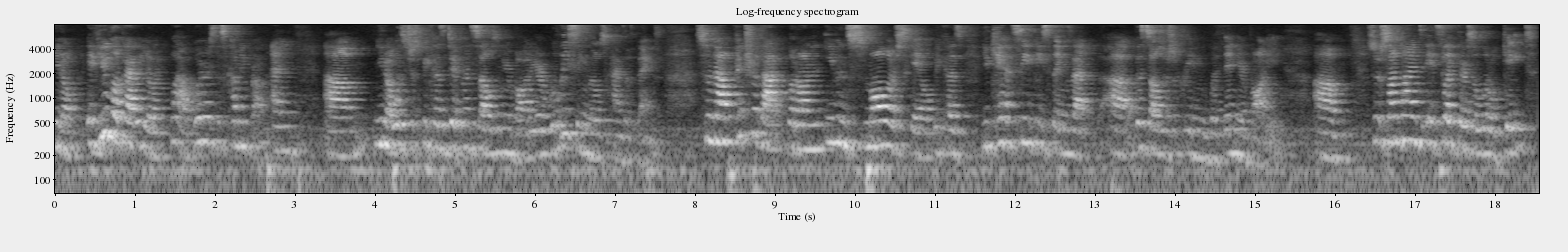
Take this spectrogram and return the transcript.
you know, if you look at it, you're like, wow, where is this coming from? And, um, you know, it's just because different cells in your body are releasing those kinds of things. So now picture that, but on an even smaller scale, because you can't see these things that uh, the cells are secreting within your body. Um, so sometimes it's like there's a little gate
